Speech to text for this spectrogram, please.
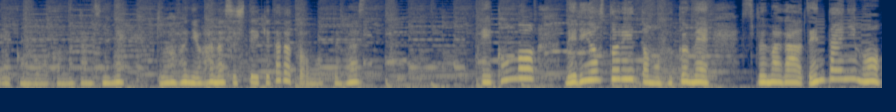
えー、今後もこんな感じでね気ままにお話ししていけたらと思ってます。えー、今後レディオストリートも含めスプマガ全体にも、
